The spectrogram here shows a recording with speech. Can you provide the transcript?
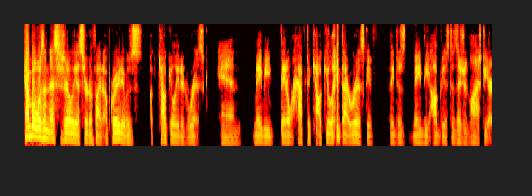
Kemba wasn't necessarily a certified upgrade. It was a calculated risk, and maybe they don't have to calculate that risk if they just made the obvious decision last year.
